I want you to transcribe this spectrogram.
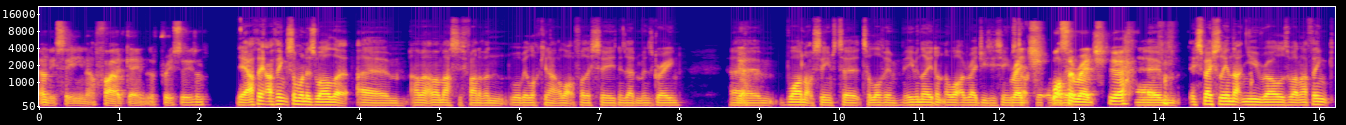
only seen you know five games of preseason. Yeah, I think I think someone as well that um, I'm, I'm a massive fan of and we'll be looking at a lot for this season is Edmonds Green. Um, yeah. Warnock seems to, to love him, even though he don't know what a reg is. He seems reg. to what's a reg? Yeah. Um, especially in that new role as well. And I think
